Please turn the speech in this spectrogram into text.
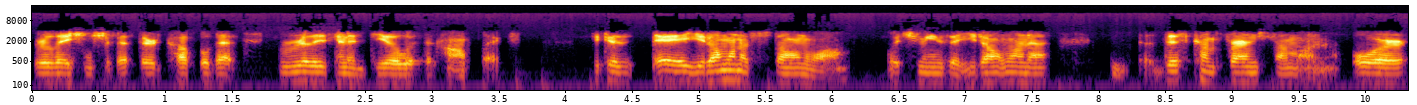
relationship, that third couple that really is going to deal with the conflict. Because A, you don't want to stonewall, which means that you don't want to disconfirm someone, or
